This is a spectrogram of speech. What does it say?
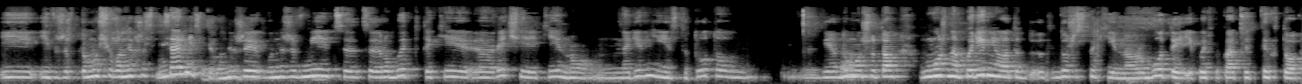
і, і вже тому, що вони вже спеціалісти, вони вже вони вже вміють це, це робити такі е, речі, які ну на рівні інституту. Я думаю, що там можна порівнювати дуже спокійно роботи і кваліфікації тих, хто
